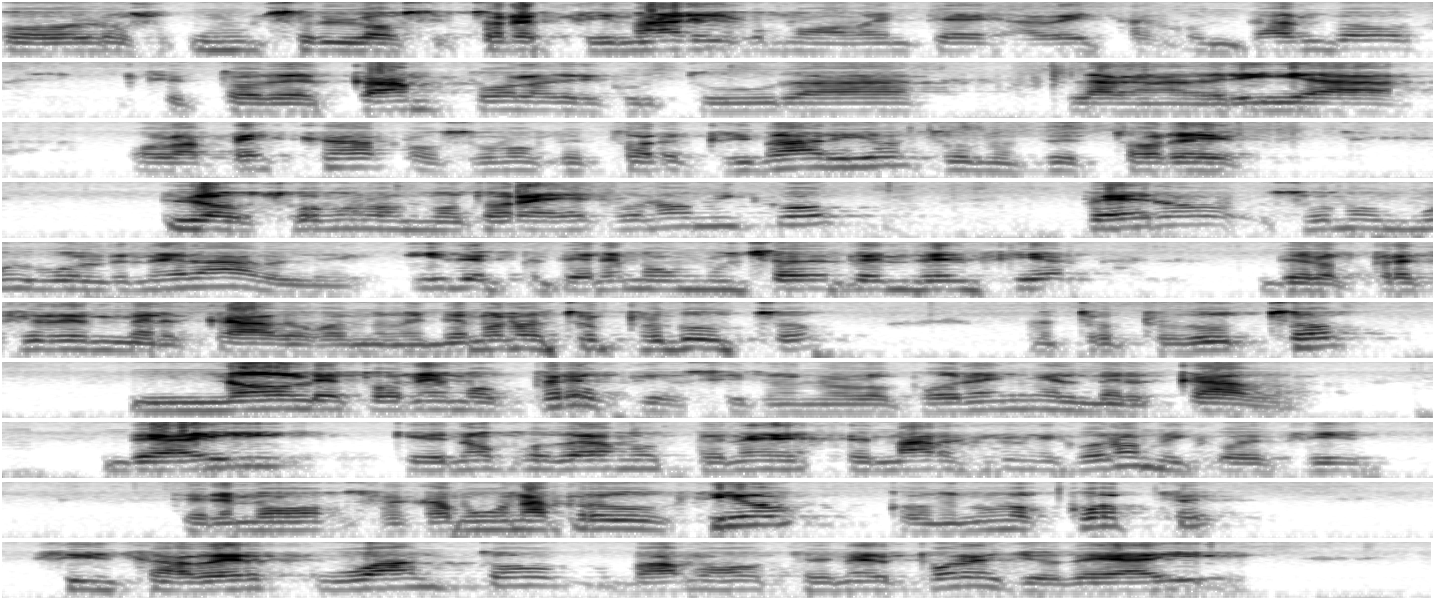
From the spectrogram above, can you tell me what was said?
los, sectores primarios, como habéis estado contando, el sector del campo, la agricultura, la ganadería o la pesca, pues somos sectores primarios, somos sectores, somos los motores económicos pero somos muy vulnerables y tenemos mucha dependencia de los precios del mercado. Cuando vendemos nuestros productos, nuestros productos no le ponemos precios, sino nos lo ponen en el mercado. De ahí que no podamos tener ese margen económico, es decir, tenemos, sacamos una producción con unos costes sin saber cuánto vamos a obtener por ello. De ahí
